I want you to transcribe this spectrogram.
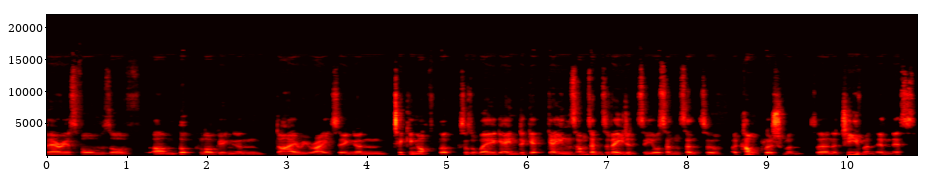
various forms of um, book logging and diary writing and ticking off books as a way, again, to get gain some sense of agency or some sense of accomplishment and achievement in this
